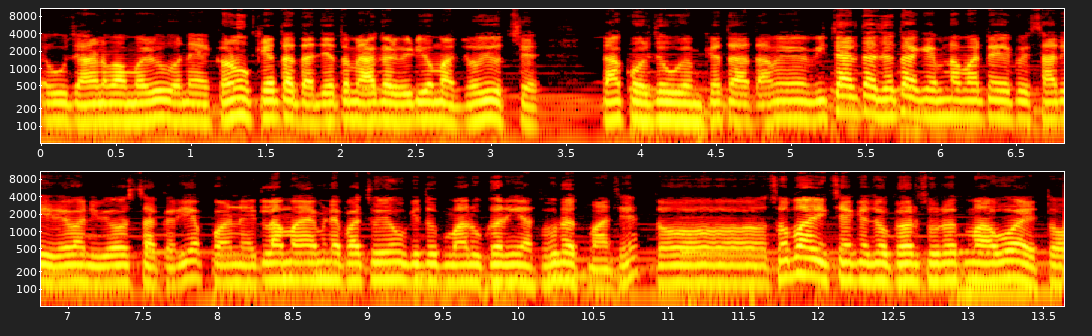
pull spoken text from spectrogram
એવું જાણવા મળ્યું અને ઘણું કહેતા હતા, જે તમે આગળ વિડીયોમાં જોયું જ છે. ડાકોર જવું એમ કહેતા હતા. અમે વિચારતા જ હતા કે એમના માટે કોઈ સારી રહેવાની વ્યવસ્થા કરીએ, પણ એટલામાં એમણે પાછું એવું કીધું કે મારું ઘર અહીંયા સુરતમાં છે. તો સ્વાભાવિક છે કે જો ઘર સુરતમાં હોય, તો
